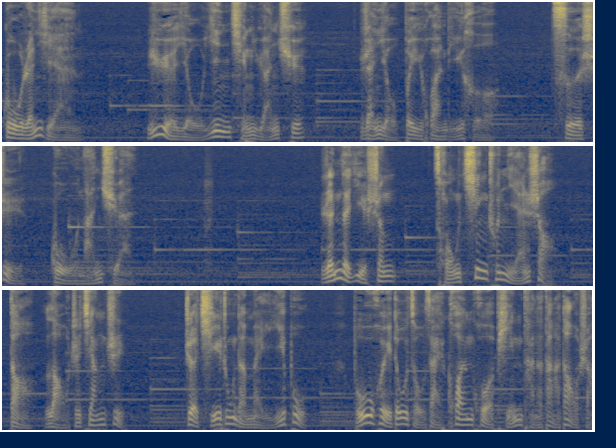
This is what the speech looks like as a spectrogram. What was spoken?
古人言。月有阴晴圆缺，人有悲欢离合，此事古难全。人的一生，从青春年少到老之将至，这其中的每一步，不会都走在宽阔平坦的大道上，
